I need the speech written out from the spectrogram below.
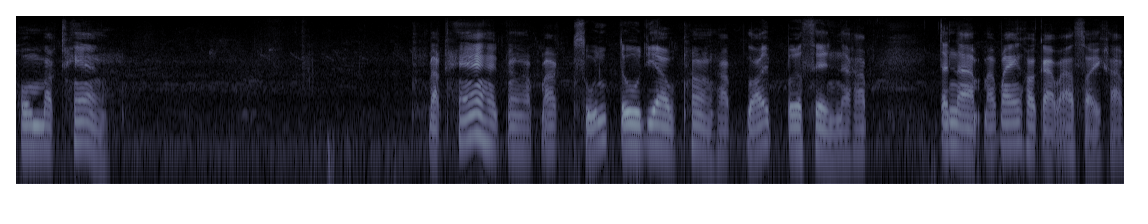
ผมบักแห้ง บักแห้งนะครับบักศูนย์ตัวเดียวน้องครับร้อยเปอร์เซ็นต์นะครับตั้งนาดมากไม่ขอกราบอาสอยครับ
